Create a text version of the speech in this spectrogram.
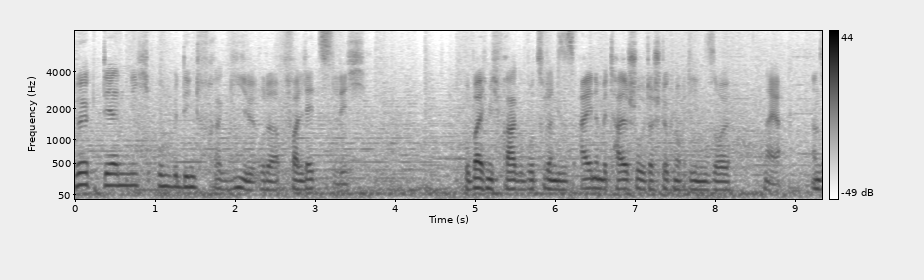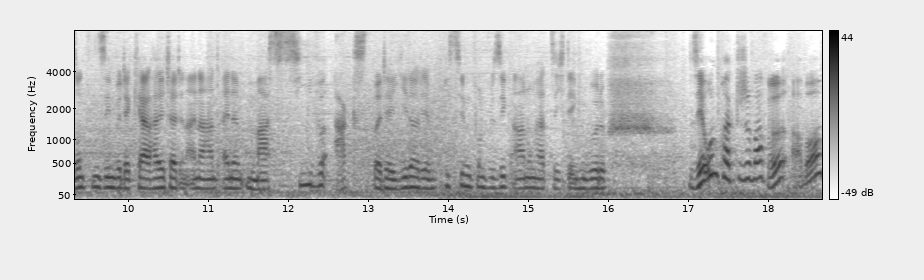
wirkt der nicht unbedingt fragil oder verletzlich. Wobei ich mich frage, wozu dann dieses eine Metallschulterstück noch dienen soll. Naja, ansonsten sehen wir, der Kerl hält halt in einer Hand eine massive Axt, bei der jeder, der ein bisschen von Physik Ahnung hat, sich denken würde, sehr unpraktische Waffe, aber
